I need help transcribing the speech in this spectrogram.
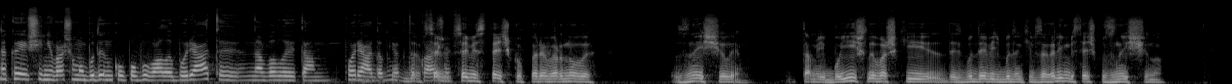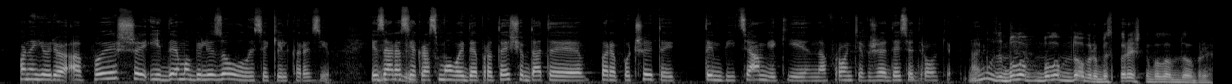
На Київщині в вашому будинку побували буряти, навели там порядок, як Ну, то да, все, кажуть. все містечко перевернули, знищили. Там і бої йшли важкі, десь 9 будинків взагалі містечко знищено. Пане Юрію, а ви ж і демобілізовувалися кілька разів. І зараз якраз мова йде про те, щоб дати перепочити тим бійцям, які на фронті вже 10 років. так? Ну, було, б- було б добре, безперечно, було б добре.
